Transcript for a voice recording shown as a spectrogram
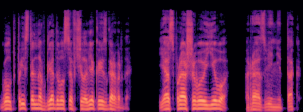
Голд пристально вглядывался в человека из Гарварда. Я спрашиваю его. Разве не так?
